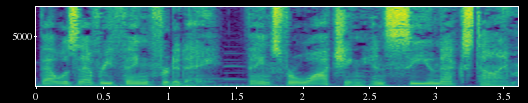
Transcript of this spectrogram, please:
That was everything for today, thanks for watching and see you next time.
